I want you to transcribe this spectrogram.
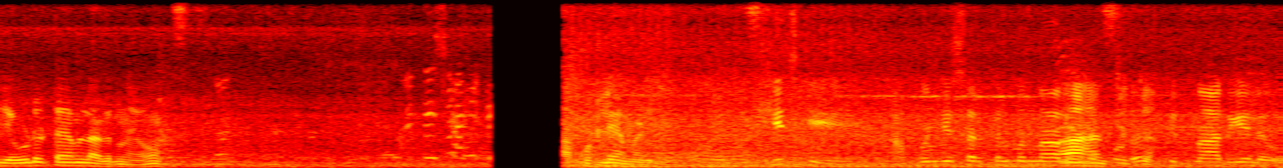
एवढं टाइम लागत नाही हो. कुठली आहे माहिती हीच की आपण जे सर्कल मधून हा, आलो ना पुढं, तिथं. तिथनं आत गेल्यावर.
